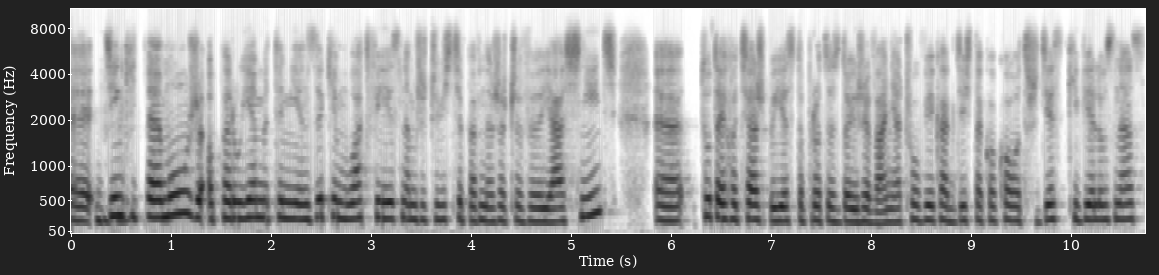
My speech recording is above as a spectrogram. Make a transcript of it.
E, dzięki mhm. temu, że operujemy tym językiem, łatwiej jest nam rzeczywiście pewne rzeczy wyjaśnić. E, tutaj chociażby jest to proces dojrzewania człowieka, gdzieś tak około 30 wielu z nas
